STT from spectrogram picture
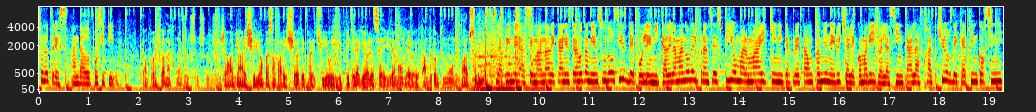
solo tres han dado positivo. Encore une fois, Macron, j'aimerais bien aller chez lui en passant par les chiottes et par les tuyaux et lui péter la gueule, ça évidemment, mais un peu comme tout le monde, dans l'absolu. La primera semana de Cannes trajo también su dosis de polémica de la mano del francés Pio Marmaille, quien interpreta un camionero y chaleco amarillo en la cinta La Fracture de Catherine Corsini.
